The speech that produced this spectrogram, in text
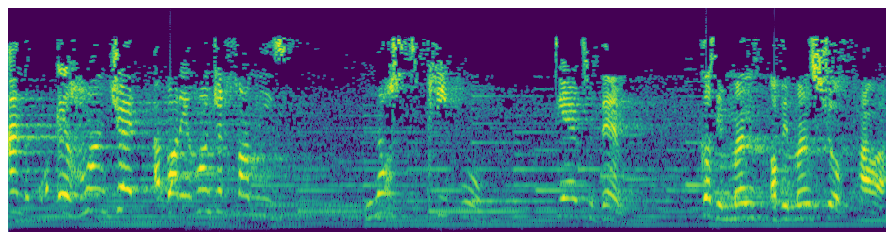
And a hundred, about a hundred families lost people dear to them because a man, of a man's show of power.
